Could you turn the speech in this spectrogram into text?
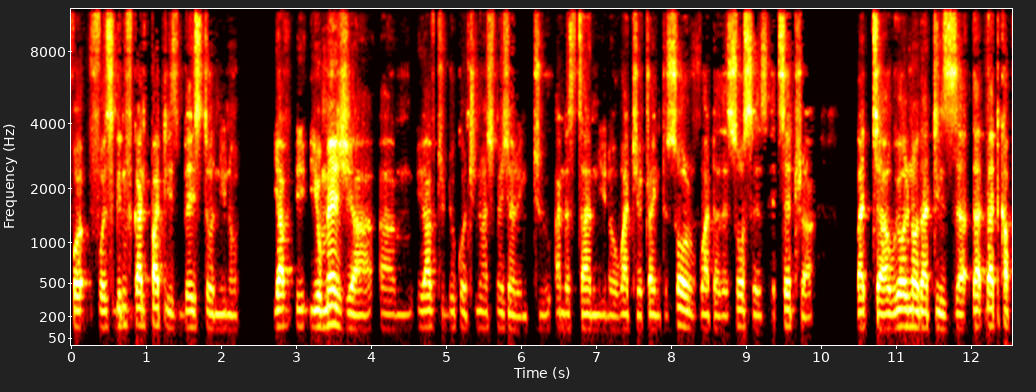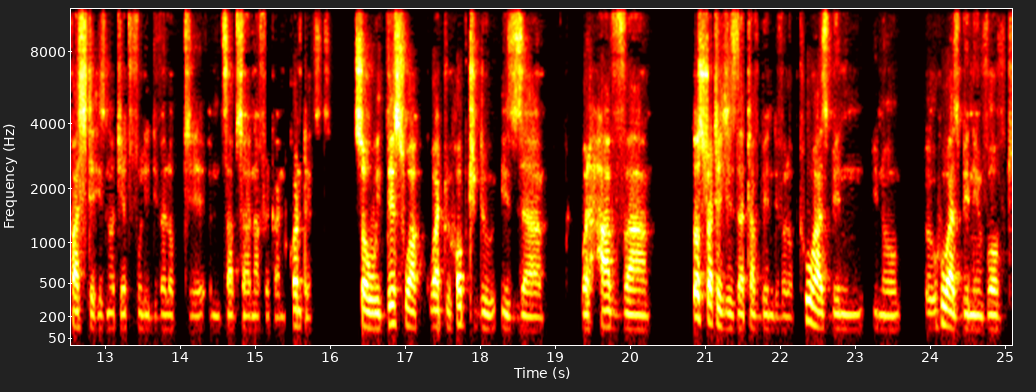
for for significant part is based on you know you have you measure um, you have to do continuous measuring to understand you know what you're trying to solve what are the sources etc but uh, we all know that is uh, that that capacity is not yet fully developed uh, in sub-Saharan African context. So with this work, what we hope to do is uh, we'll have those strategies that have been developed. Who has been, you know, who has been involved?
